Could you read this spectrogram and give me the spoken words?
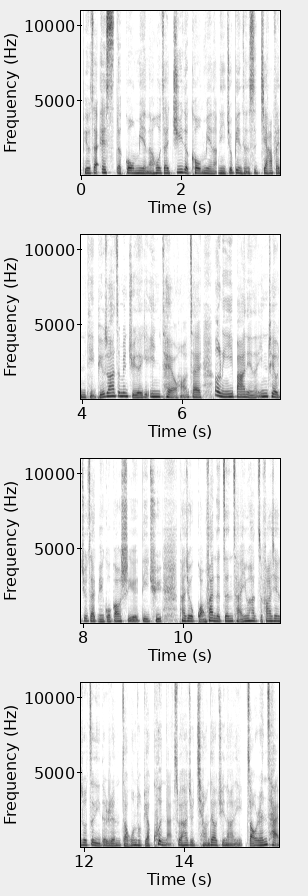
比如在 S 的构面啊，或在 G 的构面啊，你就变成是加分题。比如说他这边举了一个 Intel 哈，在二零一八年的 Intel 就在美国高失业地区，他就广泛的增产，因为他只发现说这里的人找工作比较困难。所以他就强调去那里找人才。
